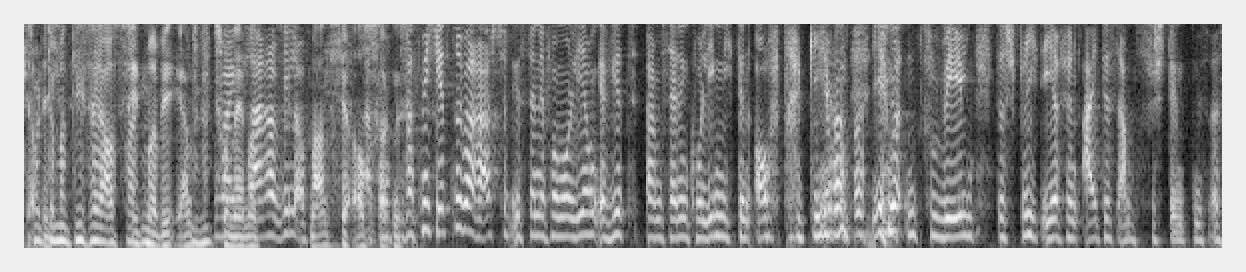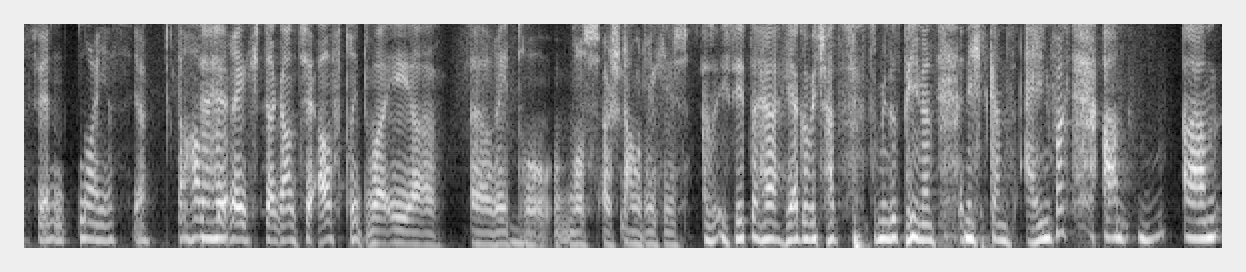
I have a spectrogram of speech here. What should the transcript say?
Sollte man diese Aussagen... Sieht man, wie ernst mhm. zu nehmen manche Aussagen sind. Was mich jetzt nur überrascht hat, ist seine Formulierung, er wird ähm, seinen Kollegen nicht den Auftrag geben, ja. jemanden zu wählen. Das spricht eher für ein altes Amtsverständnis als für ein neues. Ja. Da haben Sie recht, der ganze Auftritt war eher Retro, was erstaunlich ist. Also ich sehe es, der Herr Hergovic hat es zumindest bei Ihnen nicht ganz einfach. Ähm, ähm,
